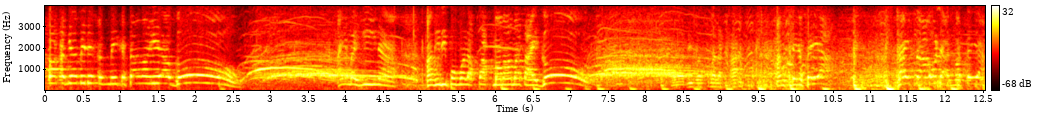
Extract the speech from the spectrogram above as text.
Magpalakpakan kami din at may kasamang hiyaw. Go! Ay, mahina. Ang hindi pumalakpak, mamamatay. Go! O, di mas malakas. Ang saya-saya. Kahit naulan, masaya.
